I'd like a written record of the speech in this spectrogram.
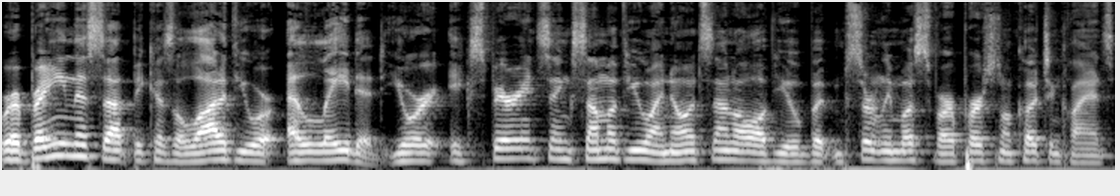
We're bringing this up because a lot of you are elated. You're experiencing, some of you, I know it's not all of you, but certainly most of our personal coaching clients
